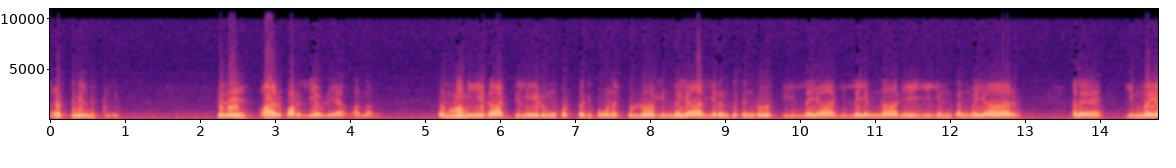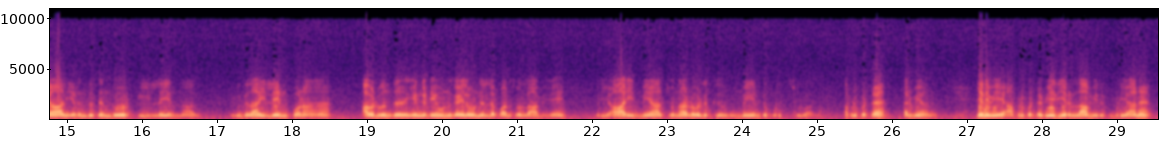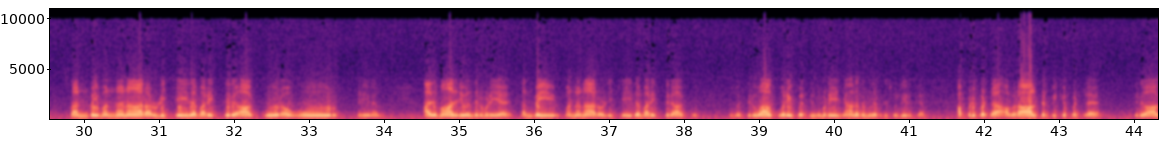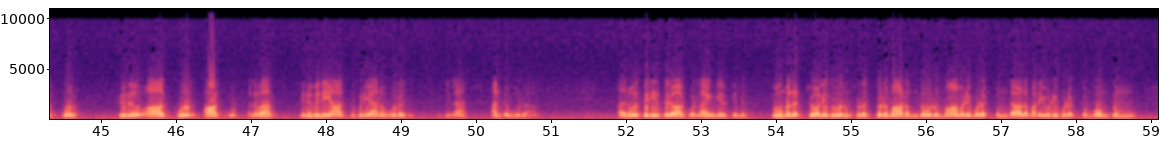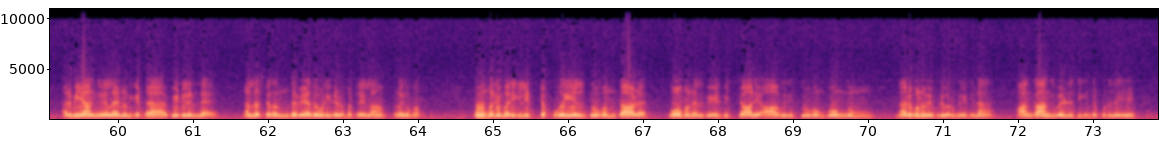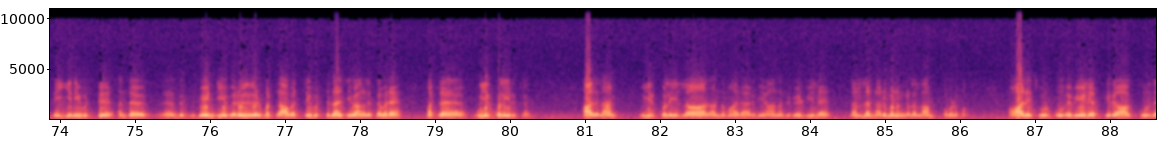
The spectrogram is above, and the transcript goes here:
அறத்தினில் மிக்கவே இது ஆறு பாடல்லே அவருடைய வரலாறு. பொன்னி நீர் நாட்டில் நீடும் பொற்பதி போனத்துள்ளோர் இன்மையால் இறந்து சென்றோர்க்கு இல்லையா? இல்லை என்னாதே ஈயும் தன்மையார். அல்ல இன்மையால் இறந்து சென்றோர்க்கு இல்லை என்னாது இவங்கதான் இல்லைன்னு போனா அவள் வந்து எங்கிட்டயும் ஒண்ணு கையில ஒண்ணு இல்லப்பான்னு சொல்லாமே. இப்படி யார் இன்மையால் சொன்னாலும் அவளுக்கு உண்மை என்று கொடுத்து சொல்வார்களாம். அப்படிப்பட்ட அருமையானது. எனவே அப்படிப்பட்ட வேதியர் எல்லாம் இருக்கும்படியான தன்பை மன்னனார் அருளி செய்த மறைத்திரு ஆக்கூர் அவ்வூர் அது மாதிரி வந்து நம்முடைய தன்பை மன்னனார் அருளி செய்த மறைத்திரு ஆக்கூர். நம்ம திருவாக்கூரை பற்றி நம்முடைய ஞானசம்பந்தம் இப்படி சொல்லியிருக்கார். அப்படிப்பட்ட அவரால் சிறப்பிக்கப்பட்ட திரு ஆக்கூர் திரு ஆக்கூர் ஆக்கூர் அல்லவா? திருவினை ஆக்கும்படியான ஊர் அது அந்த ஊர் ஆகும் அது நமக்கு தெரியும் திருவாக்கூர்லாம் இங்க இருக்குன்னு. தூமலர்ச்சோலை தோறும் சுடத்தொடு மாடந்தோறும் மாமடை முழக்கம் தாள மறையோடி முழக்கம் ஓங்கும். அருமையாங்க எல்லாம் என்னன்னு கேட்டா வீடுகள்ல நல்ல சிறந்த வேத ஒளிகள் மற்ற எல்லாம் விளங்குமாம். பூமலி மருகிலிட்ட புகையல் தூபம் தாழ ஓமனல் வேள்விச்சாலை ஆகுதி தூபம் போங்கும் நறுமணம் எப்படி வரும்னு கேட்டீங்கன்னா ஆங்காங்கு வேள்வி செய்கின்ற பொழுது நெய்யினை விட்டு அந்த அந்த வேண்டிய விறகுகள் மற்ற அவற்றை விட்டு தான் செய்வாங்களே தவிர மற்ற உயிர்கொலை இருக்காது. ஆதலால் உயிர்கொலை இல்லாத அந்த மாதிரி அருமையான அந்த வேள்வியில நல்ல நறுமணங்கள் எல்லாம் கவலமாம். ஆலை சூழ் புக வேலி அத்திரு ஆக்கூர்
